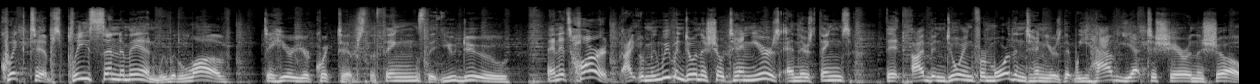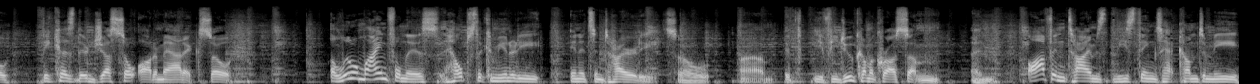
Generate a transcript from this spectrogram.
Quick tips, please send them in. We would love to hear your quick tips, the things that you do And it's hard. I, I mean, we've been doing this show 10 years, and there's things that I've been doing for more than 10 years that we have yet to share in the show because they're just so automatic. So a little mindfulness helps the community in its entirety. So um, if, if you do come across something, and oftentimes these things ha- come to me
